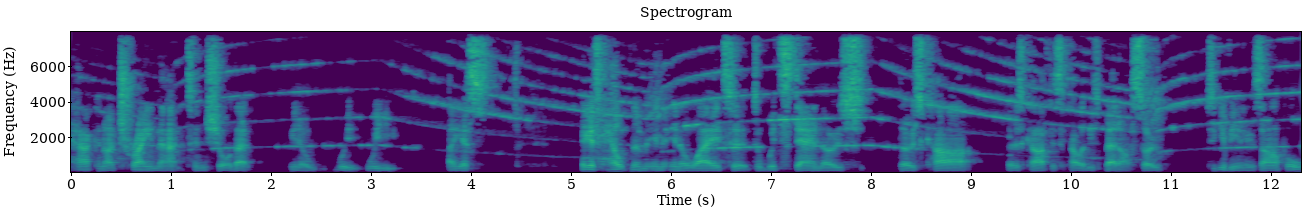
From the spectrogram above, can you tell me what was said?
how can I train that to ensure that you know we we I guess I guess help them in, in a way to, to withstand those those car those car physicalities better. So to give you an example,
